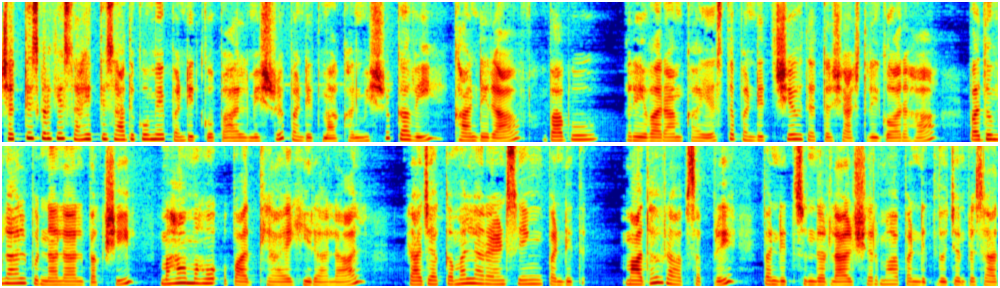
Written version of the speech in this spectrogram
छत्तीसगढ़ के साहित्य साधकों में पंडित गोपाल मिश्र, पंडित माखन मिश्र, कवि खांडेराव, बाबू रेवाराम कायस्थ, पंडित शिवदत्त शास्त्री गौरहा, पदुमलाल पुन्नालाल बख्शी, महामहो उपाध्याय हीरालाल राजा कमल नारायण सिंह, पंडित माधवराव सप्रे, पंडित सुंदरलाल शर्मा, पंडित लोचन प्रसाद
